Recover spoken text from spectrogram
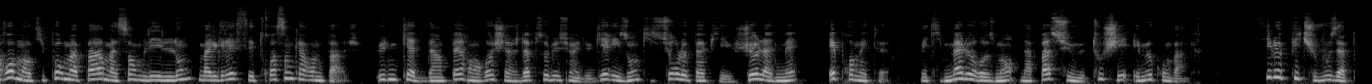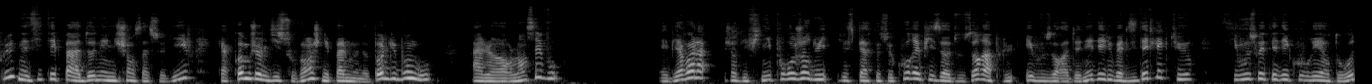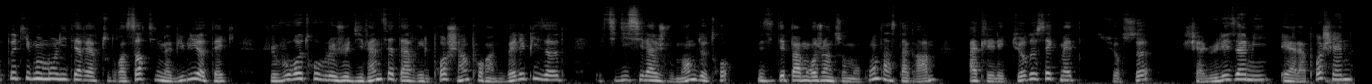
Roman qui pour ma part m'a semblé long malgré ses 340 pages. Une quête d'un père en recherche d'absolution et de guérison qui sur le papier, je l'admets, est prometteur, mais qui malheureusement n'a pas su me toucher et me convaincre. Si le pitch vous a plu, n'hésitez pas à donner une chance à ce livre, car comme je le dis souvent, je n'ai pas le monopole du bon goût. Alors lancez-vous et eh bien voilà, j'en ai fini pour aujourd'hui. J'espère que ce court épisode vous aura plu et vous aura donné des nouvelles idées de lecture. Si vous souhaitez découvrir d'autres petits moments littéraires tout droit sortis de ma bibliothèque, je vous retrouve le jeudi 27 avril prochain pour un nouvel épisode. Et si d'ici là je vous manque de trop, n'hésitez pas à me rejoindre sur mon compte Instagram, les lectures de Sekhmet. Sur ce, chalut les amis et à la prochaine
